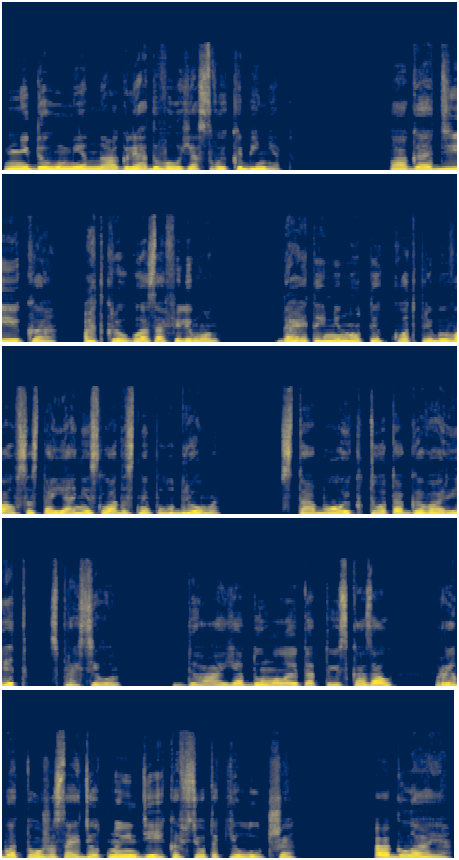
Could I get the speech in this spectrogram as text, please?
Недоуменно оглядывала я свой кабинет. «Погоди-ка», — открыл глаза Филимон. До этой минуты кот пребывал в состоянии сладостной полудремы. «С тобой кто так говорит?» — спросил он. «Да, я думала, это ты сказал. Рыба тоже сойдет, но индейка все таки лучше». «Аглая,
